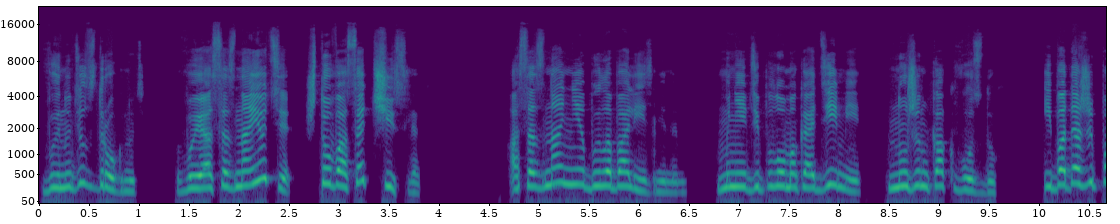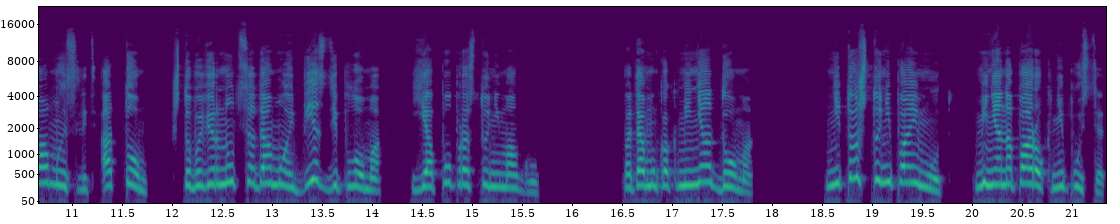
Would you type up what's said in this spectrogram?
вынудил вздрогнуть. «Вы осознаете, что вас отчислят?» Осознание было болезненным. Мне диплом Академии нужен как воздух, ибо даже помыслить о том, чтобы вернуться домой без диплома, я попросту не могу. Потому как меня дома не то что не поймут, меня на порог не пустят,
